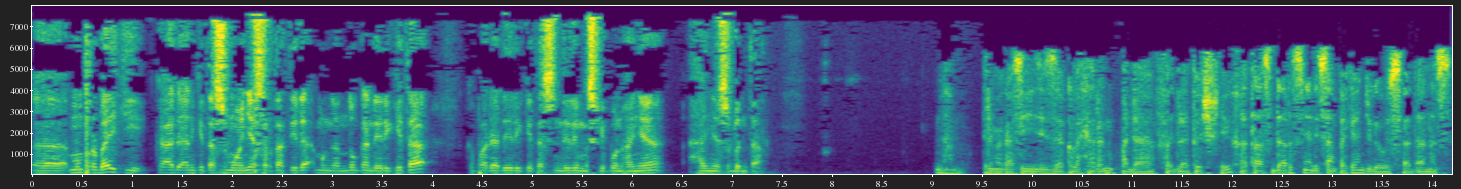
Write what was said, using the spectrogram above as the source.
uh, memperbaiki keadaan kita semuanya serta tidak menggantungkan diri kita kepada diri kita sendiri meskipun hanya hanya sebentar. Nah, terima kasih jazakallah khairan kepada Fadilatul Syekh atas darsnya disampaikan juga Ustaz Anas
